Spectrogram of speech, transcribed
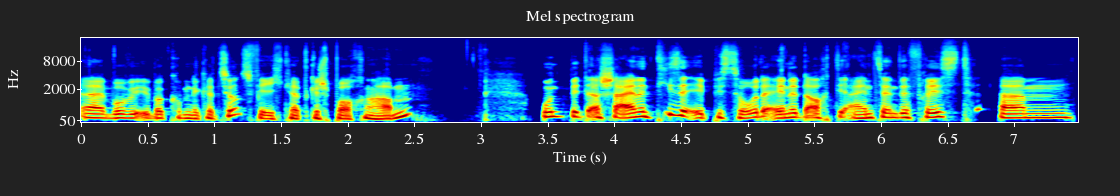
äh, wo wir über Kommunikationsfähigkeit gesprochen haben. Und mit Erscheinen dieser Episode endet auch die Einsendefrist ähm,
